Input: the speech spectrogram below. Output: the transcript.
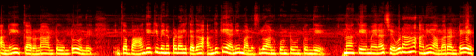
అని కరుణ అంటూ ఉంటూ ఉంది ఇంకా బాగీకి వినపడాలి కదా అందుకే అని మనసులో అనుకుంటూ ఉంటుంది. నాకేమైనా చెవుడా? అని అమర్ అంటే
